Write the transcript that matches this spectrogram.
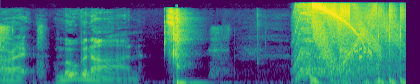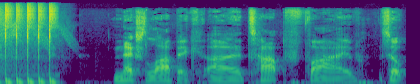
All right, moving on. Next topic, uh, top five. So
